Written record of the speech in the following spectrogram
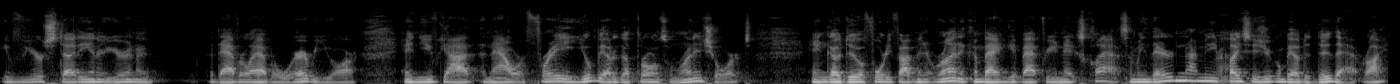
if you're studying or you're in a cadaver lab or wherever you are and you've got an hour free you'll be able to go throw on some running shorts and go do a 45 minute run and come back and get back for your next class i mean there's not many right. places you're going to be able to do that right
